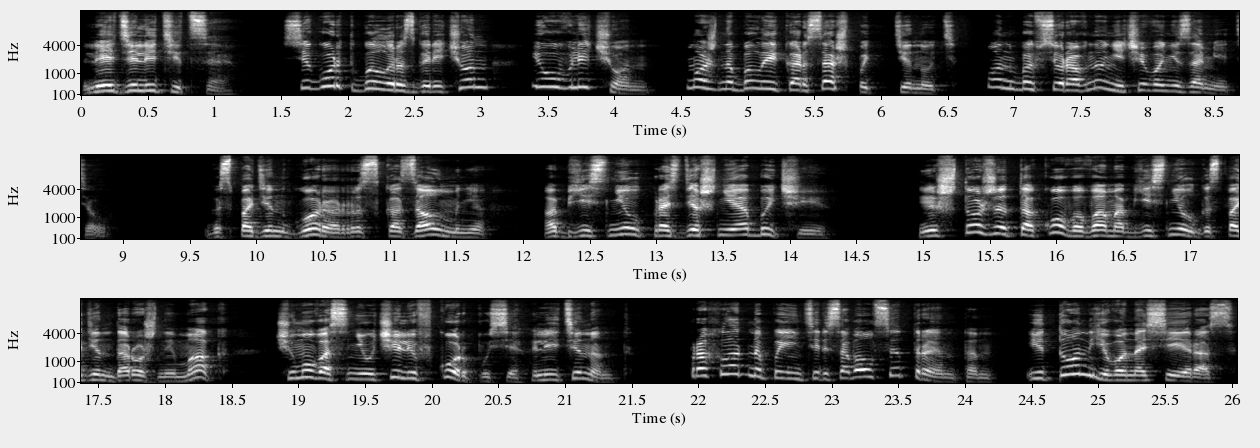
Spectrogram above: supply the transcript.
«Леди Летиция». Сигурд был разгорячен и увлечен. Можно было и корсаж подтянуть, он бы все равно ничего не заметил. Господин Гора рассказал мне, объяснил про здешние обычаи. И что же такого вам объяснил господин дорожный маг, чему вас не учили в корпусе, лейтенант? Прохладно поинтересовался Трентон, и тон его на сей раз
